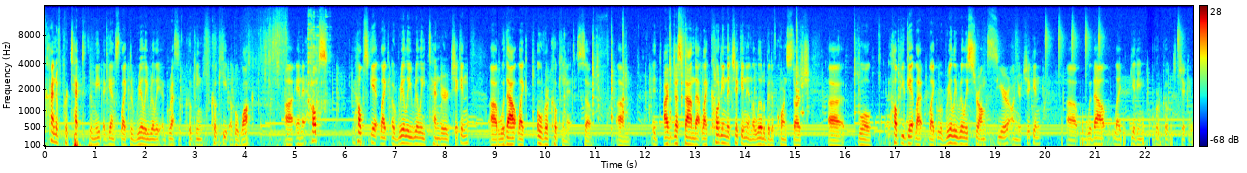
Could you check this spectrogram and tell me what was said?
kind of protect the meat against like the really, really aggressive cooking cook heat of a wok. Uh, and it helps helps get like a really, really tender chicken uh, without like overcooking it. So um, it, I've just found that like coating the chicken in a little bit of cornstarch uh, will help you get like, like a really, really strong sear on your chicken uh, without like getting overcooked chicken.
